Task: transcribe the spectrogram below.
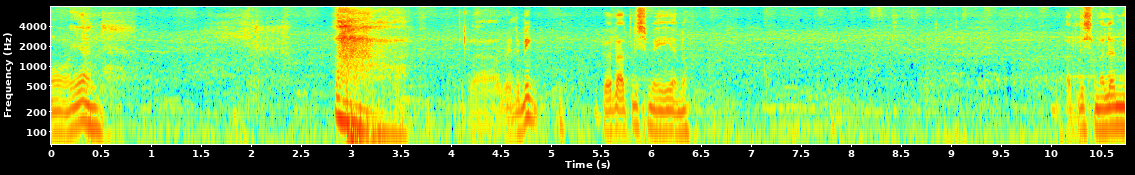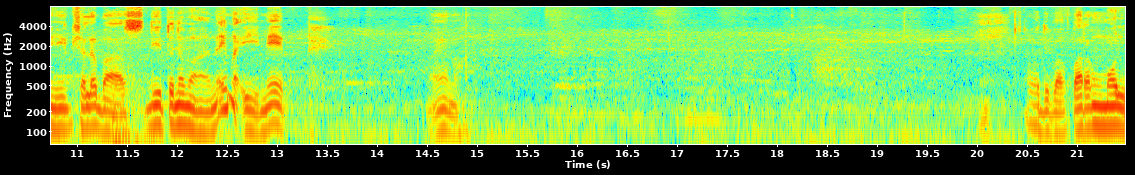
O, yan. Ah, grabe, lamig. Pero at least may ano. At least malamig sa labas. Dito naman ay mainit. Ayan o. Oh, di ba? Parang mall.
